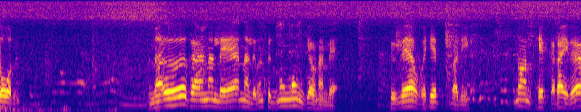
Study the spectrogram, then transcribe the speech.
ต้นๆนะเออก็อันนั่นแหละนั่นแหละมันเป็นงงงๆแก้วนั่นแหละ ถึงแล้วไปเฮ็ดบัดนี้ นอนเฮ็ดก็ได้เด้อ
